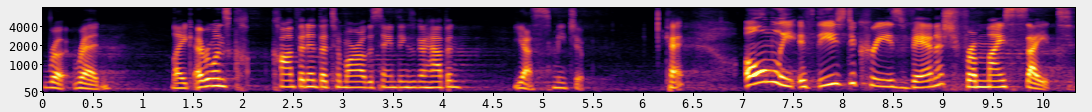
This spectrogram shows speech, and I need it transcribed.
read? Like everyone's confident that tomorrow the same thing is going to happen? Yes, me too. Okay. Only if these decrees vanish from my sight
